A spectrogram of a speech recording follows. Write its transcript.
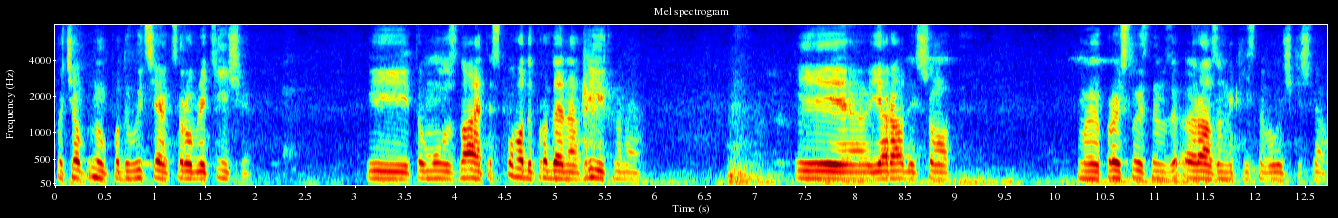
Хоча б ну, подивитися, як це роблять інші. І тому, знаєте, спогади про Дена гріють мене. І я радий, що ми пройшли з ним разом якийсь невеличкий шлях.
